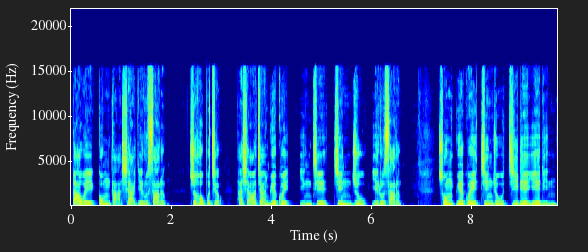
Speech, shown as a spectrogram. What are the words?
大卫攻打下耶路撒冷之后不久，他想要将约柜迎接进入耶路撒冷。从约柜进入基列耶林，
